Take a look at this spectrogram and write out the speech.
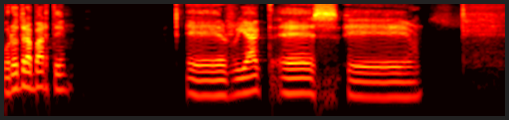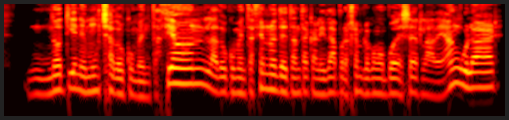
Por otra parte, eh, React es eh, no tiene mucha documentación, la documentación no es de tanta calidad, por ejemplo, como puede ser la de Angular,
